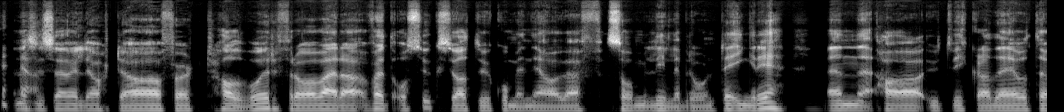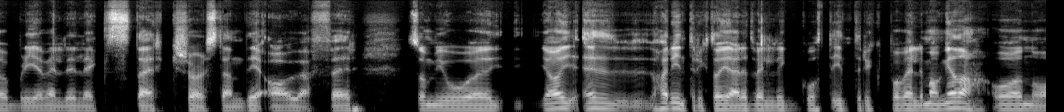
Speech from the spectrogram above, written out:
jeg syns jeg er veldig artig å ha ført Halvor fra å være For oss husker jo at du kom inn i AUF som lillebroren til Ingrid, men har utvikla det til å bli en veldig like, sterk, selvstendig AUF-er, som jo ja, har inntrykk av å gjøre et veldig godt inntrykk på veldig mange, da. Og nå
